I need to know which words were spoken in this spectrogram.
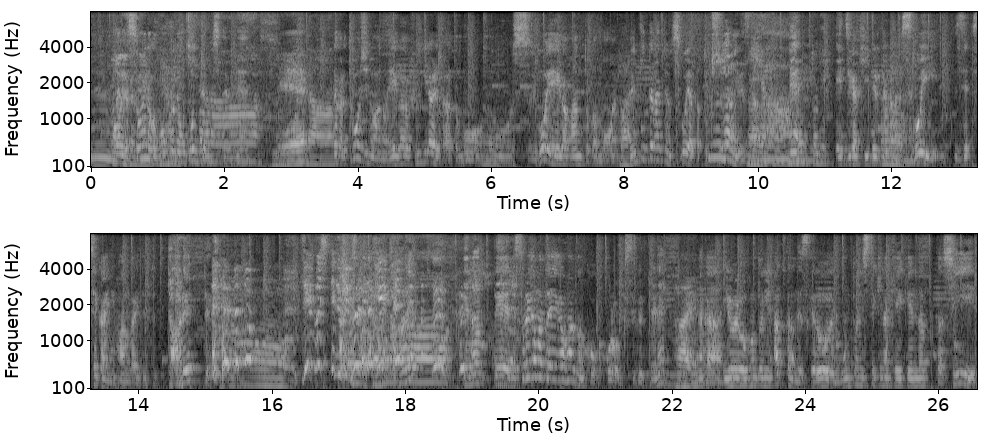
うん。そういうのが本当に起こってましたよね。すごいな。だから当時のあの映画が封切られた後も、もうすごい映画ファンとかもやっぱンティン・タランティーノすごいやっぱ特殊じゃないですか、いやーね本当に。エッジが効いてるというか、すごいぜ世界にファンがいてて誰って。全部知ってるけどそれだけ。誰ってなってでそれがまた映画ファンのこう心をくすぐってね、はい。なんかいろいろ本当にあったんですけどでも本当に素敵な経験だったし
